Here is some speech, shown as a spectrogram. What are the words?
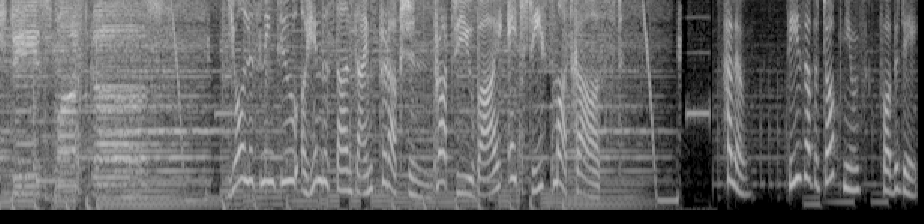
HT Smartcast. You're listening to a Hindustan Times production brought to you by HT Smartcast. Hello, these are the top news for the day.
